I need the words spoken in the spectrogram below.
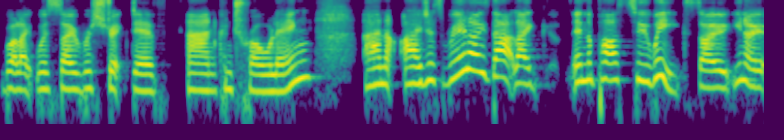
well like was so restrictive and controlling. And I just realized that like in the past two weeks. So, you know,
